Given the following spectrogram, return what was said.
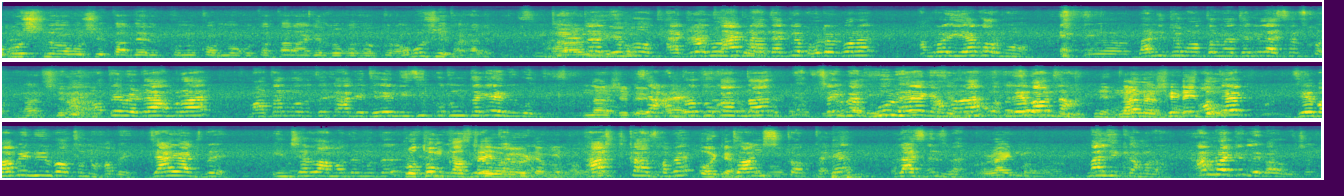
অবশ্যই অবশ্যই তাদের কোনো কর্মকর্তা তার আগে যোগাযোগ করে অবশ্যই থাকা লাগবে। আমরা ইয়া কর্ম বাণিজ্য মন্ত্রণালয় থেকে লাইসেন্স করব। অতএব এটা আমরা মাথার মধ্যে থেকে আগে থেকে নিচি প্রথম থেকে আমি বলতেছি। না সেটাই। আমরা দোকানদার বা ভুল হয়ে গেছে আমরা লেবার না। না না সেটাই তো। যেভাবে নির্বাচন হবে যাই আসবে ইনশাল্লাহ আমাদের মধ্যে প্রথম কাজটাই হবে ওইটা। ফার্স্ট কাজ হবে ওইটা। জয়েন্ট স্টক থেকে লাইসেন্স ব্যাক রাইট মামা। মালিক আমরা। আমরা একটা লেবার অফিসার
